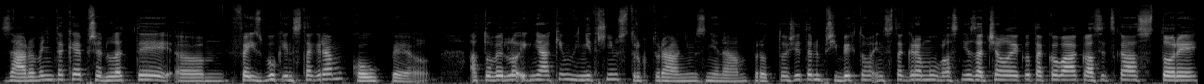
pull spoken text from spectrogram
Zároveň také před lety um, Facebook Instagram koupil a to vedlo i k nějakým vnitřním strukturálním změnám, protože ten příběh toho Instagramu vlastně začal jako taková klasická story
